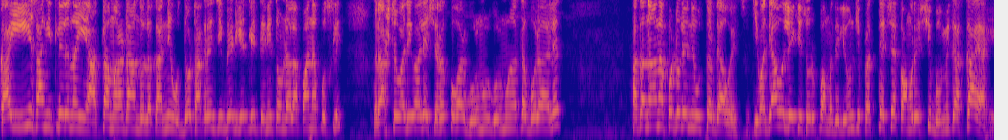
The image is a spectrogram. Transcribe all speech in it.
काहीही सांगितलेलं नाही आता मराठा आंदोलकांनी उद्धव ठाकरेंची भेट घेतली त्यांनी तोंडाला पानं पुसली. राष्ट्रवादीवाले शरद पवार गुळमुळ गुळमुळ आता बोला आलेत आता नाना पटोलेंनी उत्तर द्यावं याचं किंवा द्यावं लेखी स्वरूपामध्ये लिहून की प्रत्यक्ष काँग्रेसची भूमिका काय आहे?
